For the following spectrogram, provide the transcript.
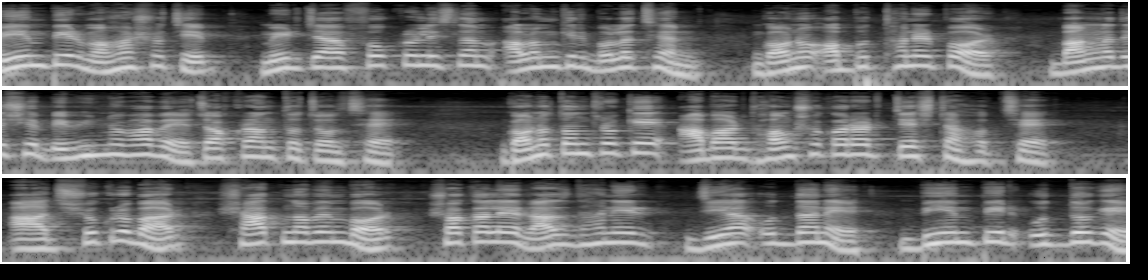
বিএনপির মহাসচিব মির্জা ফখরুল ইসলাম আলমগীর বলেছেন, গণ অভ্যুত্থানের পর বাংলাদেশে বিভিন্নভাবে চক্রান্ত চলছে। গণতন্ত্রকে আবার ধ্বংস করার চেষ্টা হচ্ছে। আজ শুক্রবার, সাত নভেম্বর, সকালে রাজধানীর জিয়া উদ্যানে বিএনপির উদ্যোগে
